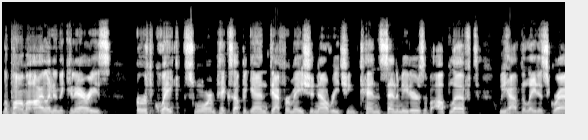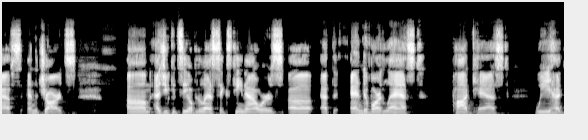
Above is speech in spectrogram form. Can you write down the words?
La Palma Island in the Canaries, earthquake swarm picks up again, deformation now reaching 10 centimeters of uplift. We have the latest graphs and the charts. Um, as you can see over the last 16 hours, uh, at the end of our last podcast, we had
